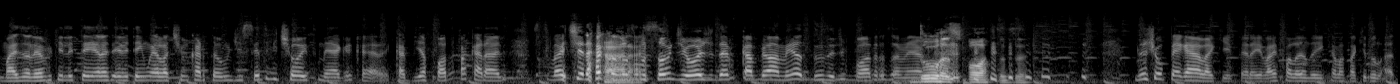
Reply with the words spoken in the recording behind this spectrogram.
Mas eu lembro que ele tem, ela, ele tem, ela tinha um cartão de 128 mega, cara. Cabia foto pra caralho. Se tu vai tirar com a resolução de hoje, deve caber uma meia dúzia de fotos nessa merda. Duas fotos. né? Deixa eu pegar ela aqui, peraí, vai falando aí que ela tá aqui do lado.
